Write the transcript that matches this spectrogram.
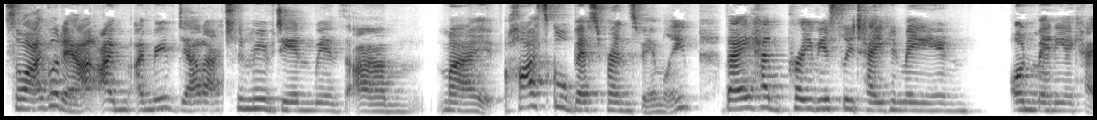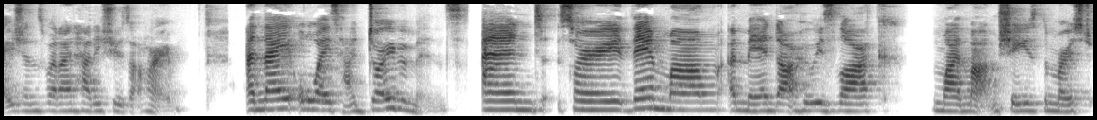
So I got out. I, I moved out. I actually moved in with um, my high school best friend's family. They had previously taken me in on many occasions when I'd had issues at home. And they always had Dobermans. And so their mum, Amanda, who is like my mum, she's the most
